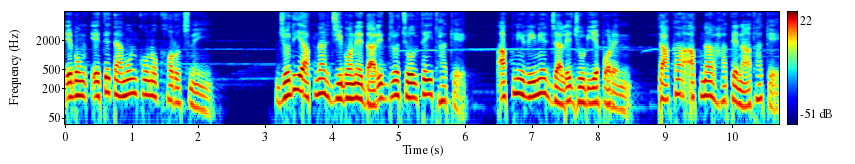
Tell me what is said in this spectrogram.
এবং এতে তেমন কোনো খরচ নেই। যদি আপনার জীবনে দারিদ্র্য চলতেই থাকে আপনি ঋণের জালে জড়িয়ে পড়েন। টাকা আপনার হাতে না থাকে,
